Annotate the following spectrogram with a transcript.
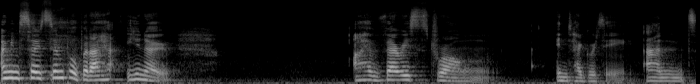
I mean, so simple, but I, ha- you know, I have very strong integrity and,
